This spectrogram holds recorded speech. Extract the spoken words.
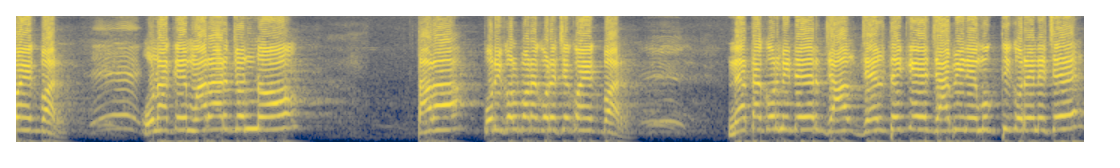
কয়েকবার। ওনাকে মারার জন্য তারা পরিকল্পনা করেছে কয়েকবার। নেতাকর্মীদের জাল- জেল থেকে জামিনে মুক্তি করে এনেছে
